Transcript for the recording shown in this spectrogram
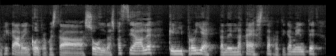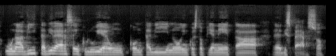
Picard incontra questa sonda spaziale che gli proietta nella testa praticamente una vita diversa in cui lui è un contadino in questo pianeta eh, disperso.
